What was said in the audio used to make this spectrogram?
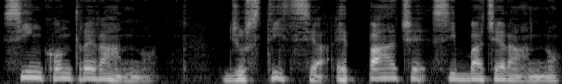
si incontreranno, giustizia e pace si baceranno.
